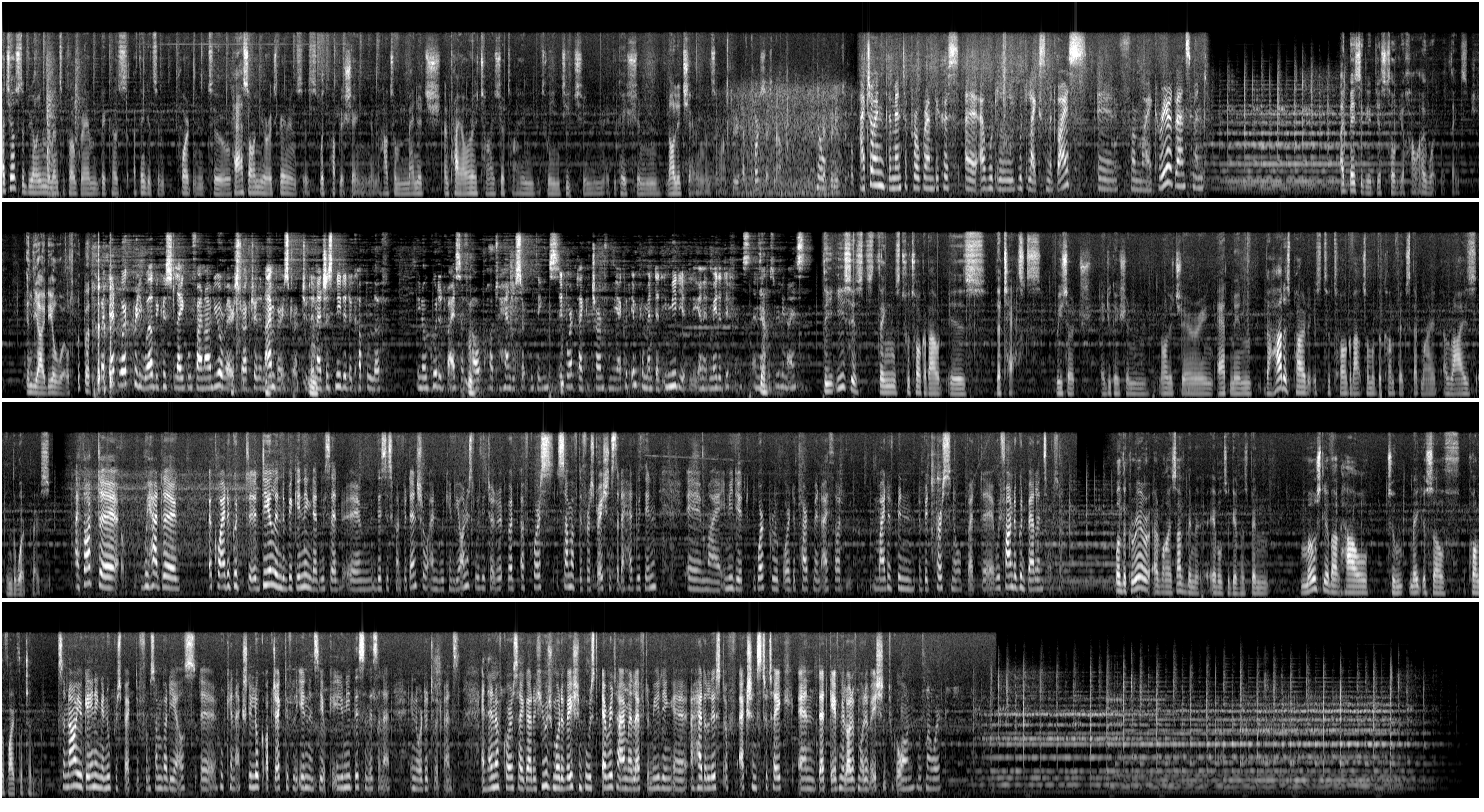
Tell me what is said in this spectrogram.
I chose to join the mentor program because I think it's important to pass on your experiences with publishing and how to manage and prioritize your time between teaching, education, knowledge sharing and so on. Do you have courses now? No. that we need to- oh. I joined the mentor program because uh, I would, would like some advice uh, for my career advancement. I basically just told you how I work with things in the ideal world. but But that worked pretty well because like we found out you're very structured and I'm very structured and mm. I just needed a couple of you know good advice of mm. how, how to handle certain things. It mm. worked like a charm for me. I could implement that immediately and it made a difference and Yeah. it was really nice. the easiest things to talk about is the tasks. Research, education, knowledge sharing, admin. The hardest part is to talk about some of the conflicts that might arise in the workplace. I thought uh, we had a, a quite a good uh, deal in the beginning that we said um, this is confidential and we can be honest with each other. But of course, some of the frustrations that I had within uh, my immediate work group or department, I thought might have been a bit personal. But uh, we found a good balance also. Well, the career advice I've been able to give has been mostly about how to make yourself qualified for tenure. So now you're gaining a new perspective from somebody else uh, who can actually look objectively in and see, okay, you need this and this and that in order to advance. And then of course I got a huge motivation boost every time I left a meeting. Uh, I had a list of actions to take and that gave me a lot of motivation to go on with my work.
